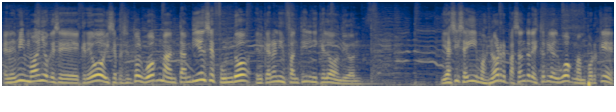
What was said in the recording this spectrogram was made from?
en el mismo año que se creó y se presentó el Walkman, también se fundó el canal infantil Nickelodeon. Y así seguimos, ¿no? Repasando la historia del Walkman. ¿Por qué?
